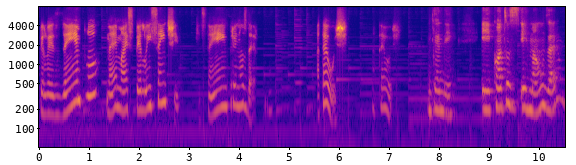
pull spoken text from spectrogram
pelo exemplo, né? Mas pelo incentivo que sempre nos deram, né? até hoje, até hoje. Entendi. E quantos irmãos eram?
